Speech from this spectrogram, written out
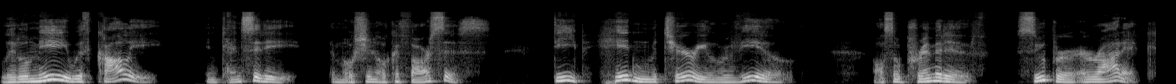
Little me with Kali, intensity, emotional catharsis, deep hidden material revealed. Also primitive, super erotic.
